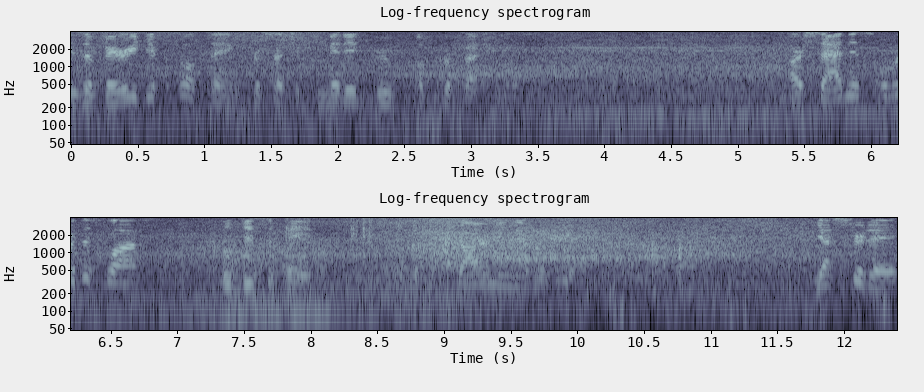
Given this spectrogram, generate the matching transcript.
is a very difficult thing for such a committed group of professionals. Our sadness over this loss will dissipate, but the scar may never heal. Yesterday,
